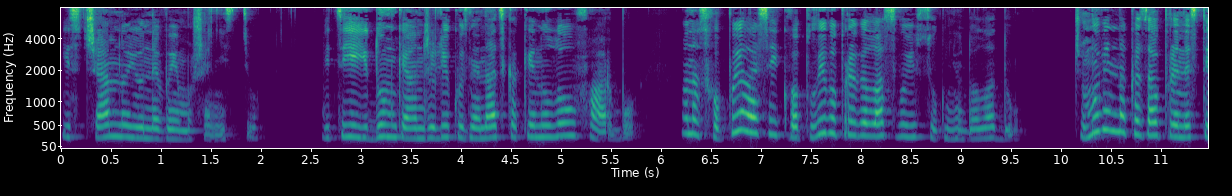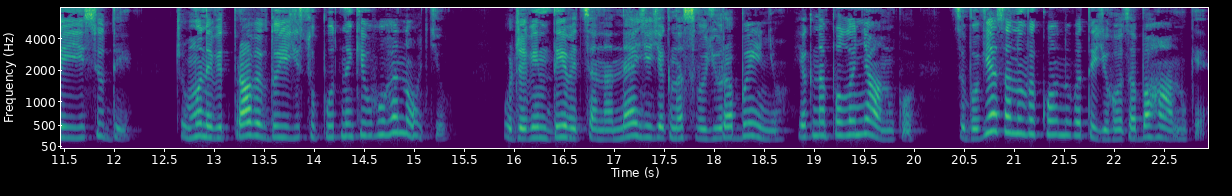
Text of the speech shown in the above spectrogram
із чемною невимушеністю. Від цієї думки Анжеліку зненацька кинуло у фарбу. Вона схопилася і квапливо привела свою сукню до ладу. Чому він наказав принести її сюди? Чому не відправив до її супутників гугенотів? Отже він дивиться на неї, як на свою рабиню, як на полонянку, зобов'язану виконувати його забаганки,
